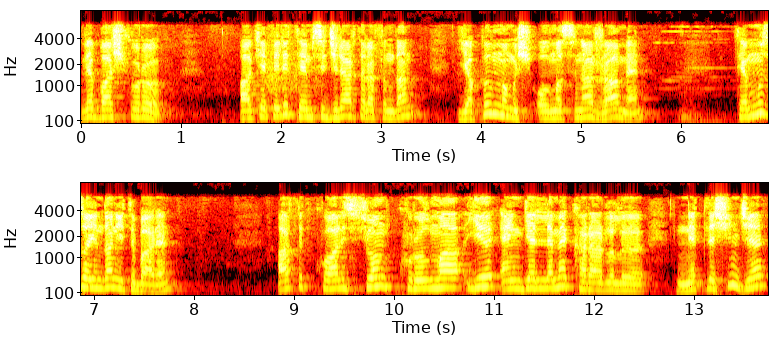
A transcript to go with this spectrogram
ve başvuru AKP'li temsilciler tarafından yapılmamış olmasına rağmen Temmuz ayından itibaren artık koalisyon kurulmayı engelleme kararlılığı netleşince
